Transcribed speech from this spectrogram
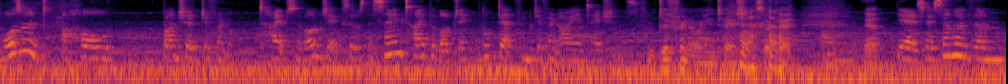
wasn't a whole bunch of different types of objects. It was the same type of object looked at from different orientations. From different orientations. Okay. And Yeah. yeah, so some of them,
